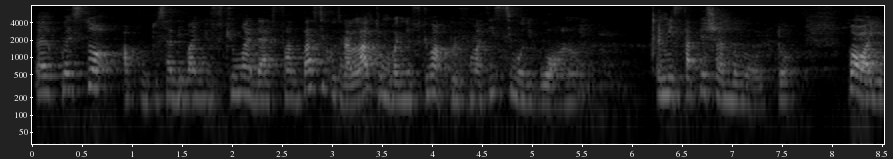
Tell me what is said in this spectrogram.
Eh, questo appunto sa di bagno schiuma ed è fantastico, tra l'altro un bagno schiuma profumatissimo di buono. E mi sta piacendo molto. Poi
